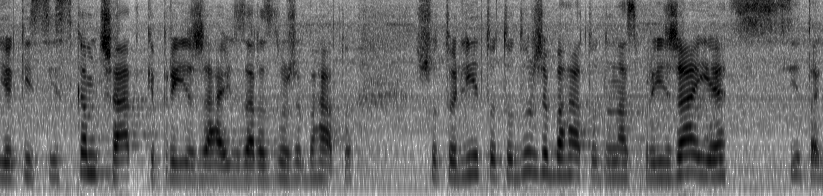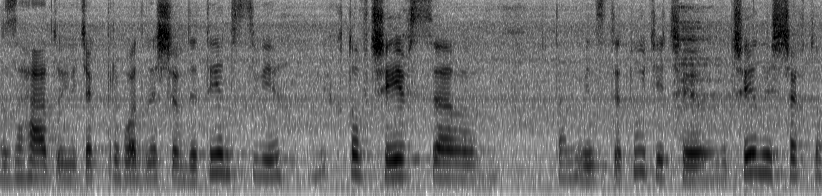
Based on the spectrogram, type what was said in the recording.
якісь із Камчатки приїжджають. Зараз дуже багато. Що то літо, то дуже багато до нас приїжджає. Всі так згадують, як приходили ще в дитинстві. Хто вчився там в інституті чи в училищах, то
